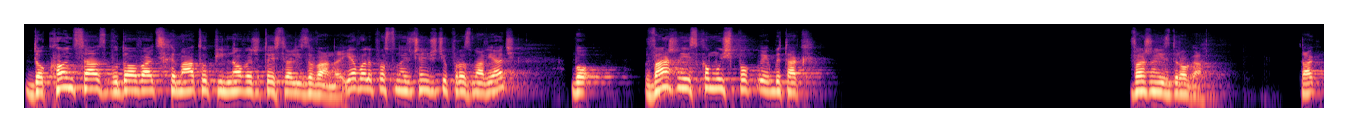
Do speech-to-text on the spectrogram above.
do końca zbudować schematu, pilnować, że to jest realizowane. Ja wolę po prostu najzwyczajniej w życiu porozmawiać, bo ważne jest komuś jakby tak Ważna jest droga. Tak?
